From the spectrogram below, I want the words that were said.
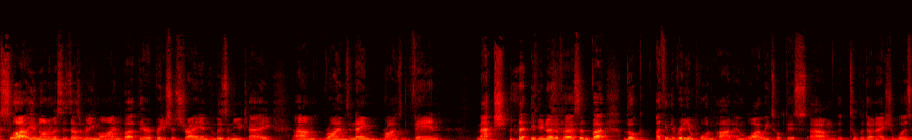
slightly anonymous. It doesn't really mind, but they're a British Australian who lives in the UK. Um, rhymes the name rhymes with Van Match, if you know the person. But look, I think the really important part and why we took this, um, took the donation was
